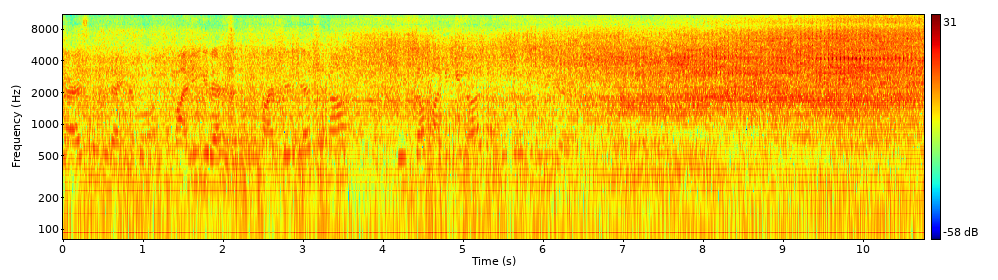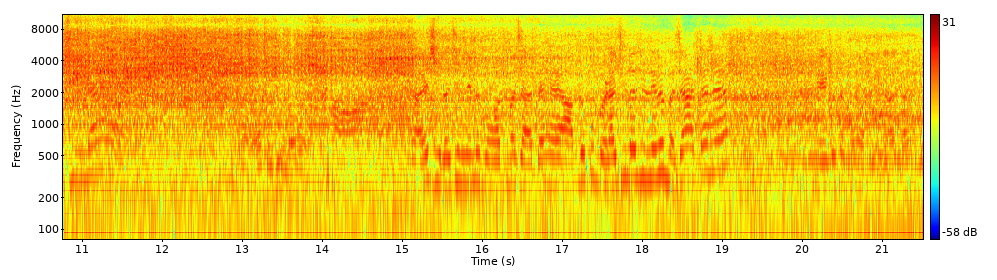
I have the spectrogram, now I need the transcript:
गाइस को भिलाई में बहुत पानी गिरा है जब हम लोग मार्केट गए थे ना तो इतना पानी गिरा तो हम लोग पूरा भूल ही गए झीला बहुत बढ़िया लगा हाँ गाय झूला झूलने में बहुत मज़ा आता है। आप लोग को बड़ा झूला झूलने में मज़ा आता है? मेरे को तो बहुत मज़ा आता है।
